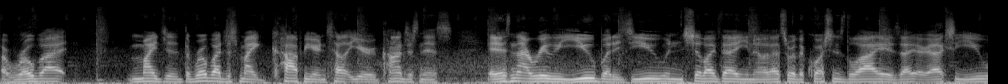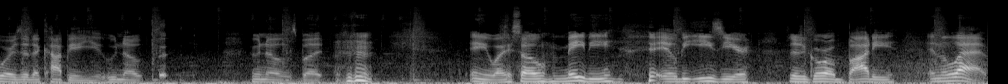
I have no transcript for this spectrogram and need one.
a robot might just the robot just might copy your intel your consciousness it's not really you, but it's you and shit like that. You know, that's where the questions lie. Is that actually you or is it a copy of you? Who knows? Who knows? But anyway, so maybe it'll be easier to just grow a body in the lab.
